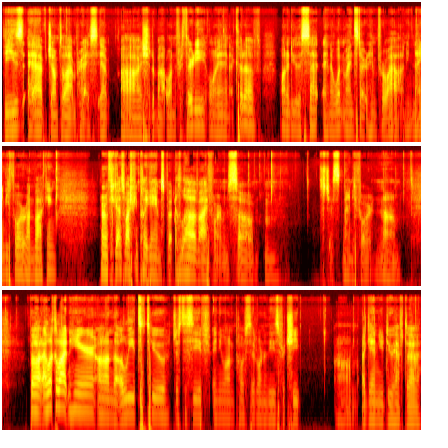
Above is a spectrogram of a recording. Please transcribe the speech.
These have jumped a lot in price. Yep, uh, I should have bought one for 30 when I could have. Want to do this set, and I wouldn't mind starting him for a while. I mean, 94 run blocking. I don't know if you guys watch me play games, but I love I-forms, so mm, it's just 94 nom. But I look a lot in here on the elites too, just to see if anyone posted one of these for cheap. Um, again, you do have to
